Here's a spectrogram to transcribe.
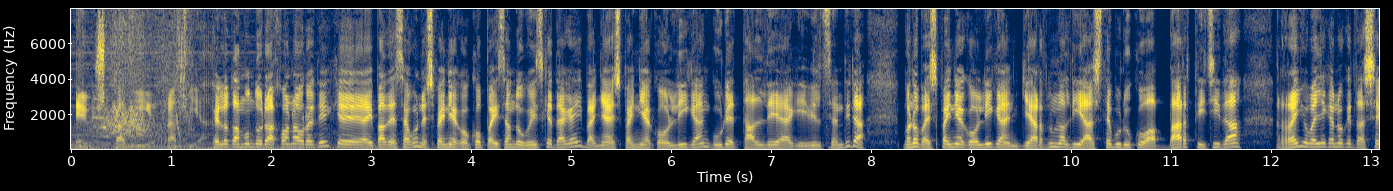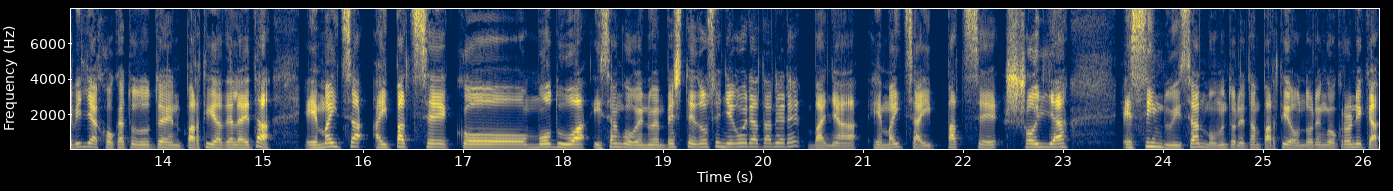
Euskadi Irratia. Pelota mundura joan aurretik, eh, aipa dezagun, Espainiako kopa izan dugu izketa gai, baina Espainiako ligan gure taldeak ibiltzen dira. Bueno, ba, Espainiako ligan jardunaldia asteburukoa bartitzi da, Raio Vallecanok eta Sevilla jokatu duten partida dela eta emaitza aipatzeko modua izango genuen beste dozen egoeratan ere, baina emaitza aipatze soila ezin du izan momentu honetan partida ondorengo kronika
